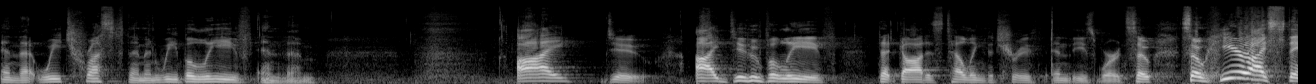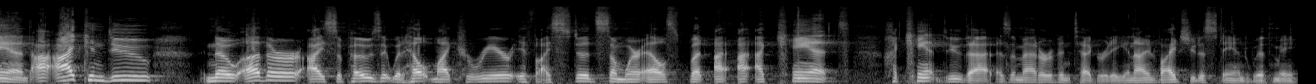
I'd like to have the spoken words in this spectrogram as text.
and that we trust them and we believe in them? I do. I do believe that God is telling the truth in these words. So, so here I stand. I, I can do no other. I suppose it would help my career if I stood somewhere else, but I, I, I can't. I can't do that as a matter of integrity, and I invite you to stand with me.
